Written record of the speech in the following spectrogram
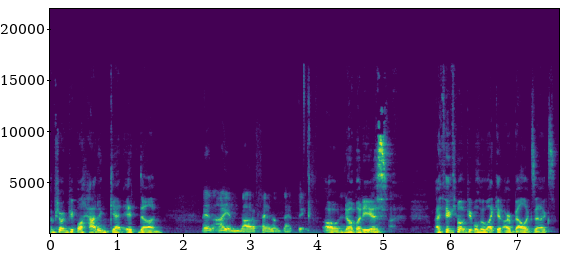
I'm showing people how to get it done. Man, I am not a fan of that thing. Oh, nobody is. I think the only people who like it are Bell execs.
